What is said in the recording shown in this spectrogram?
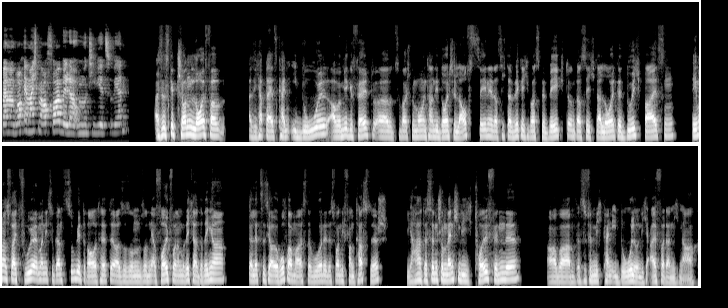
Weil man braucht ja manchmal auch Vorbilder, um motiviert zu werden. Also es gibt schon Läufer, also ich habe da jetzt kein Idol, aber mir gefällt äh, zum Beispiel momentan die deutsche Laufszene, dass sich da wirklich was bewegt und dass sich da Leute durchbeißen, dem man es vielleicht früher immer nicht so ganz zugetraut hätte. Also so ein, so ein Erfolg von einem Richard Ringer, der letztes Jahr Europameister wurde, das fand ich fantastisch. Ja, das sind schon Menschen, die ich toll finde, aber das ist für mich kein Idol und ich eifer da nicht nach.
